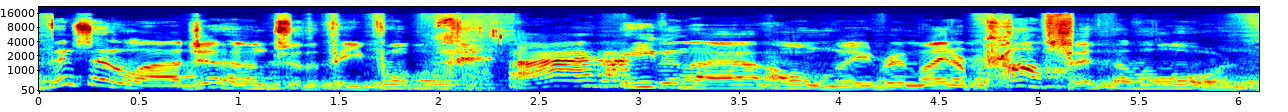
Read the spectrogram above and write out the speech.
Then said Elijah unto the people, I, even I only, remain a prophet of the Lord,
